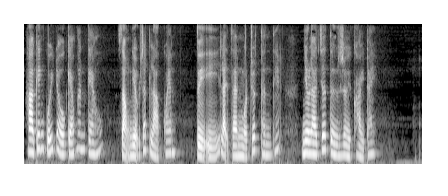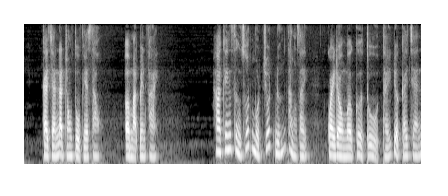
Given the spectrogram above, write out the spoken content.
Hà Kinh cúi đầu kéo ngăn kéo, giọng điệu rất là quen, tùy ý lại xen một chút thân thiết, như là chưa từng rời khỏi đây. Cái chén đặt trong tủ phía sau, ở mặt bên phải. Hà Kinh sừng sốt một chút đứng thẳng dậy, quay đầu mở cửa tủ thấy được cái chén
